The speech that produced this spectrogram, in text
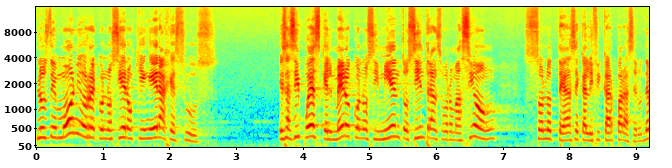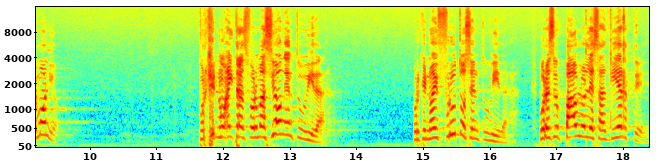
Los demonios reconocieron quién era Jesús. Es así pues que el mero conocimiento sin transformación solo te hace calificar para ser un demonio. Porque no hay transformación en tu vida porque no hay frutos en tu vida. Por eso Pablo les advierte.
